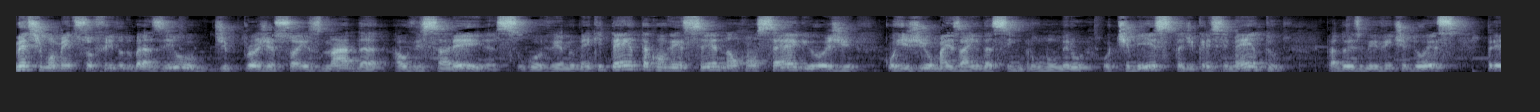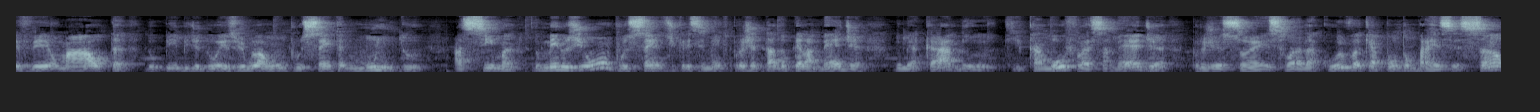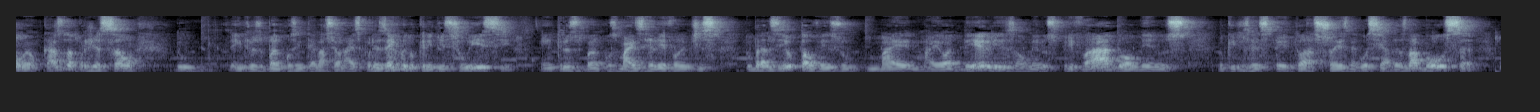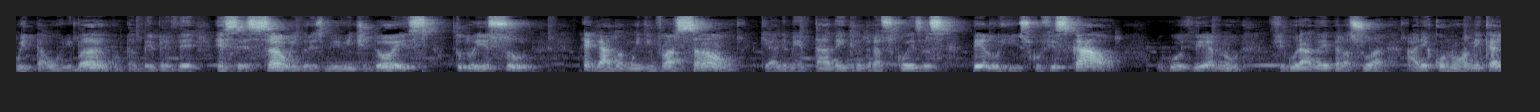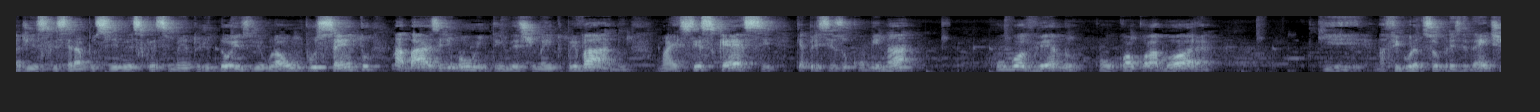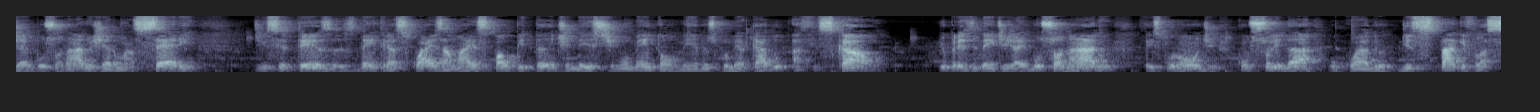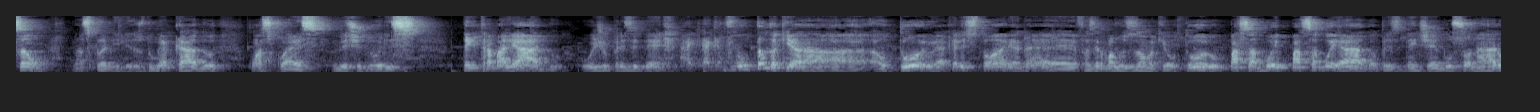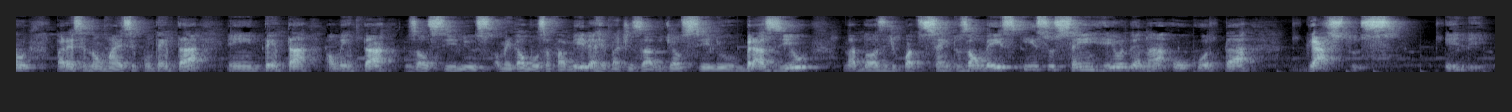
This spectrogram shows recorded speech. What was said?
Neste momento sofrido do Brasil, de projeções nada alvissareiras, o governo bem que tenta convencer, não consegue, hoje corrigiu, mas ainda assim para um número otimista de crescimento. Para 2022, prevê uma alta do PIB de 2,1%, é muito acima do menos de 1% de crescimento projetado pela média do mercado, que camufla essa média, projeções fora da curva que apontam para recessão. É o caso da projeção do, entre os bancos internacionais, por exemplo, do Credit Suisse, entre os bancos mais relevantes do Brasil, talvez o maior deles, ao menos privado, ao menos no que diz respeito a ações negociadas na bolsa, o Itaú Unibanco também prevê recessão em 2022. Tudo isso regado a muita inflação, que é alimentada, entre outras coisas, pelo risco fiscal. O governo, figurado aí pela sua área econômica, diz que será possível esse crescimento de 2,1% na base de muito investimento privado, mas se esquece que é preciso combinar com o governo com o qual colabora, que na figura do seu presidente, Jair Bolsonaro, gera uma série de incertezas, dentre as quais a mais palpitante neste momento, ao menos para o mercado, a fiscal. E o presidente Jair Bolsonaro fez por onde consolidar o quadro de estagflação nas planilhas do mercado, com as quais investidores tem trabalhado. Hoje o presidente. Voltando aqui a, a, ao touro, é aquela história, né? É, fazer uma alusão aqui ao touro, passa boi, passa boiada. O presidente Jair Bolsonaro parece não mais se contentar em tentar aumentar os auxílios, aumentar o Bolsa Família, rebatizado de Auxílio Brasil, na dose de 400 ao mês, isso sem reordenar ou cortar gastos. Ele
